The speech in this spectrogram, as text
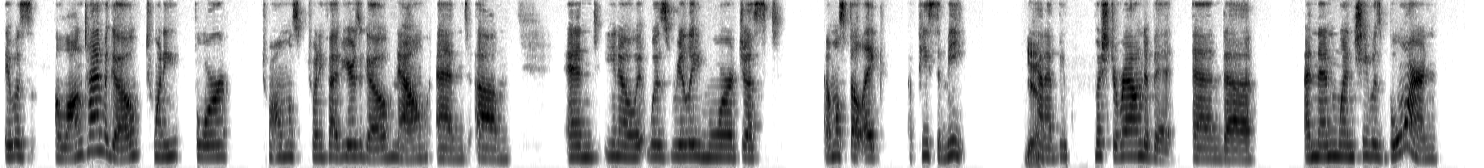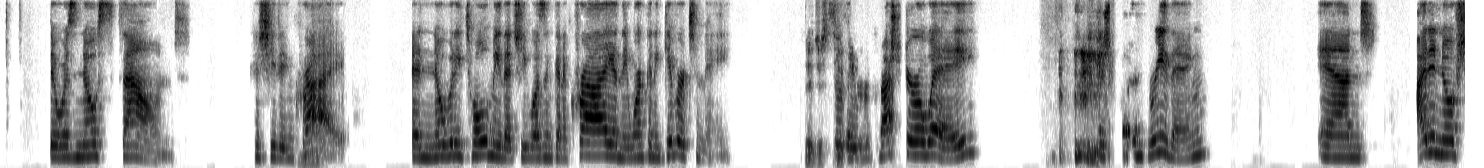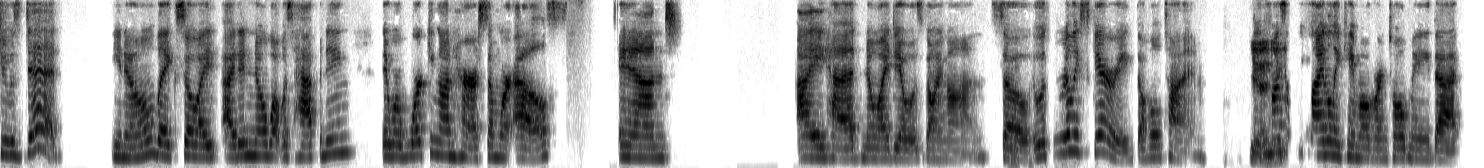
it was a long time ago 24 almost 25 years ago now. And um, and you know it was really more just i almost felt like a piece of meat yeah. kind of be pushed around a bit. And uh, and then when she was born there was no sound because she didn't mm-hmm. cry mm. and nobody told me that she wasn't going to cry and they weren't going to give her to me they just so they her. rushed her away because she wasn't breathing and I didn't know if she was dead, you know, like, so I, I didn't know what was happening. They were working on her somewhere else, and I had no idea what was going on. So it was really scary the whole time. Yeah, and you- finally came over and told me that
